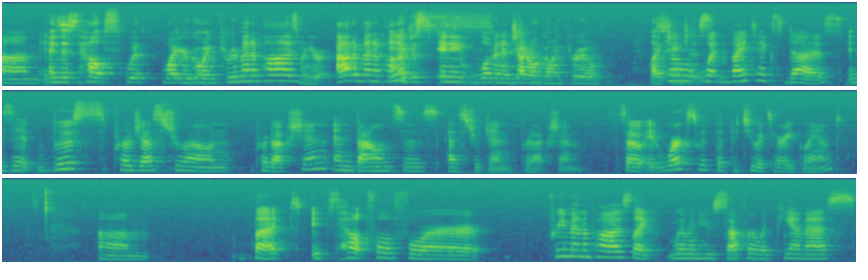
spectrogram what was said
Um, And this helps with while you're going through menopause, when you're out of menopause, or just any woman in general going through life so changes. what Vitex does is it boosts progesterone production and balances estrogen production. So it works with the pituitary gland. Um, but it's helpful for premenopause, like women who suffer with PMS,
